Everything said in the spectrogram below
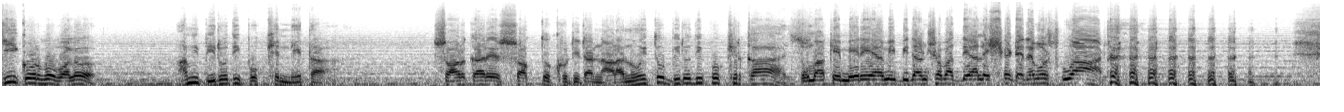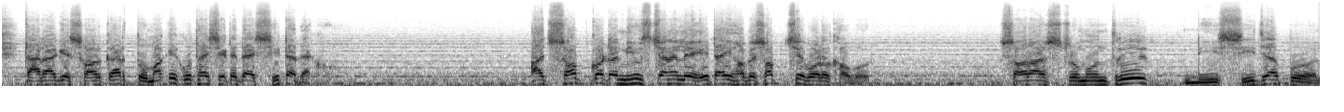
কি করব বলো? আমি বিরোধী পক্ষের নেতা। সরকারের শক্ত খুঁটিটা নাড়ানোই তো বিরোধী পক্ষের কাজ। তোমাকে মেরে আমি বিধানসভার দেয়ালে সেটে দেব শুয়ার তার আগে সরকার তোমাকে কোথায় সেটে দেয় সেটা দেখো। আজ সব কটা নিউজ চ্যানেলে এটাই হবে সবচেয়ে বড় খবর। স্বরাষ্ট্রমন্ত্রীর নিশি যাপন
